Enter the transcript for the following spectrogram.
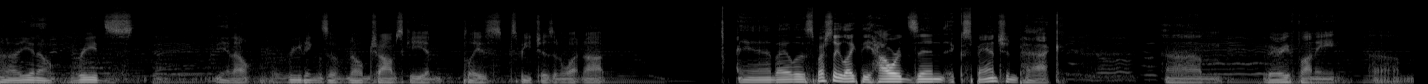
uh, you know reads you know readings of Noam Chomsky and plays speeches and whatnot. And I especially like the Howard Zinn expansion pack. Um, very funny. Um,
